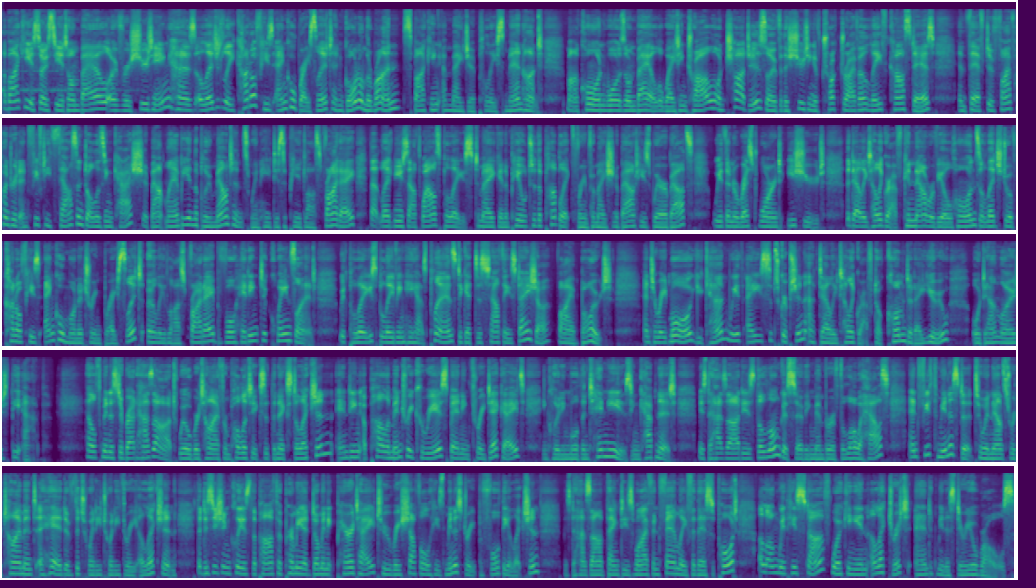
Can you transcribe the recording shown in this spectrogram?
A bikie associate on bail over a shooting has allegedly cut off his ankle bracelet and gone on the run, sparking a major police manhunt. Mark Horn was on bail awaiting trial on charges over the shooting of truck driver Leith Carstairs and theft of $550,000 in cash at Mount Lambie in the Blue Mountains when he disappeared last Friday. That led New South Wales Police to make an appeal to the public for information about his whereabouts with an arrest warrant issued. The Daily Telegraph can now reveal Horn's alleged to have cut off his ankle monitoring bracelet early last Friday before heading to Queensland, with police believing he has plans to get to Southeast Asia via boat. And to read more, you can with a subscription at dailytelegraph.com.au or download the app. Health Minister Brad Hazzard will retire from politics at the next election, ending a parliamentary career spanning three decades, including more than 10 years in Cabinet. Mr Hazzard is the longest serving member of the lower house and fifth minister to announce retirement ahead of the 2023 election. The decision clears the path for Premier Dominic Perrottet to reshuffle his ministry before the election. Mr Hazzard thanked his wife and family for their support, along with his staff working in electorate and ministerial roles.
